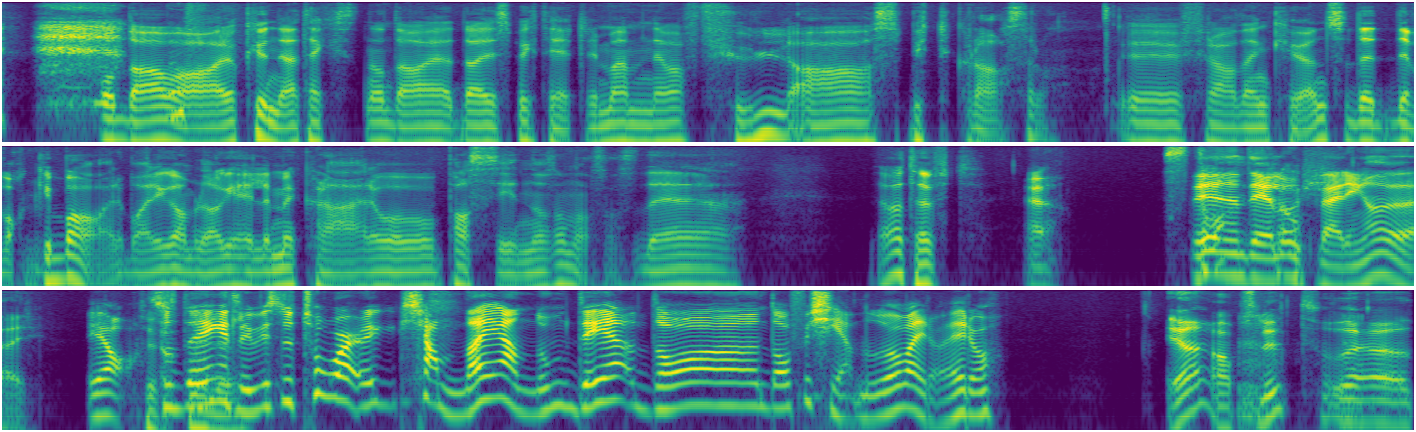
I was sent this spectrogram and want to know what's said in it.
Og da var, kunne jeg teksten, og da, da respekterte de meg, men jeg var full av spyttklaser da, eh, fra den køen. Så det, det var ikke bare bare i gamle dager heller, med klær og passe inn og sånn. Altså. Så det, det var tøft. Ja. Det er en del av opplæringa, det der. Ja, Tøft så det er egentlig, hvis du tåler, kommer deg gjennom det, da, da fortjener du å være her òg. Ja, absolutt. Og det er,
